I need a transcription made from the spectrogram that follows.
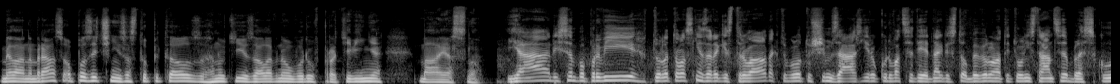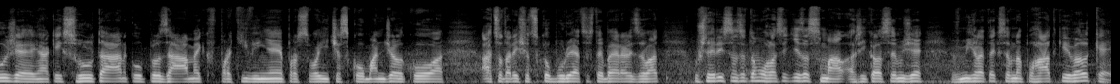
Milan Mráz, opoziční zastupitel z hnutí Zálevnou vodu v Protivíně, má jasno. Já, když jsem poprvé tohle vlastně zaregistroval, tak to bylo tuším září roku 21, kdy se to objevilo na titulní stránce Blesku, že nějaký sultán koupil zámek v protivíně pro svoji českou manželku a, a co tady všechno bude a co se bude realizovat. Už tehdy jsem se tomu hlasitě zasmál a říkal jsem, že v mých letech jsem na pohádky velký.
